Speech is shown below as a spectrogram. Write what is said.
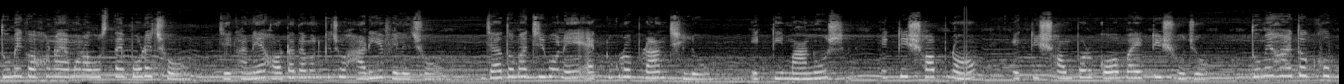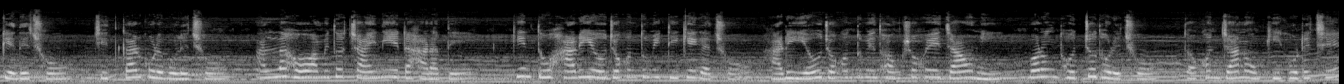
তুমি কখনো এমন অবস্থায় পড়েছো, যেখানে হঠাৎ এমন কিছু হারিয়ে ফেলেছো? যা তোমার জীবনে এক টুকরো প্রাণ ছিল, একটি মানুষ, একটি স্বপ্ন, একটি সম্পর্ক বা একটি সুযোগ। তুমি হয়তো খুব কেঁদেছ, চিৎকার করে বলেছ, আল্লাহ, আমি তো চাইনি এটা হারাতে। কিন্তু হারিয়েও যখন তুমি টিকে গেছো, হারিয়েও যখন তুমি ধ্বংস হয়ে যাওনি, বরং ধৈর্য ধরেছ, তখন জানো কি ঘটেছে?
